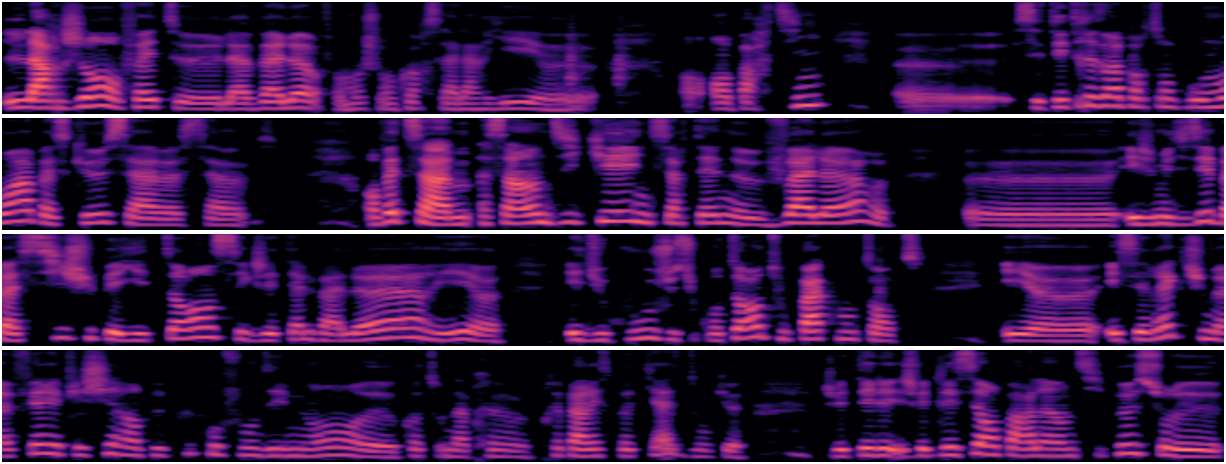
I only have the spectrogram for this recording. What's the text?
l'argent, en fait, la valeur, enfin moi, je suis encore salariée en, partie, c'était très important pour moi parce que ça, ça en fait, ça, ça indiquait une certaine valeur et je me disais, bah, si je suis payée tant, c'est que j'ai telle valeur et, et du coup, je suis contente ou pas contente. Et, et c'est vrai que tu m'as fait réfléchir un peu plus profondément quand on a préparé ce podcast. Donc, je, vais te, je vais te laisser en parler un petit peu sur le,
